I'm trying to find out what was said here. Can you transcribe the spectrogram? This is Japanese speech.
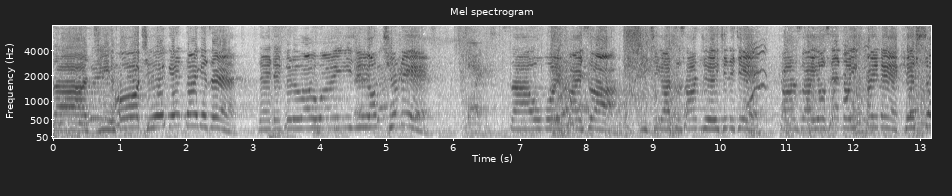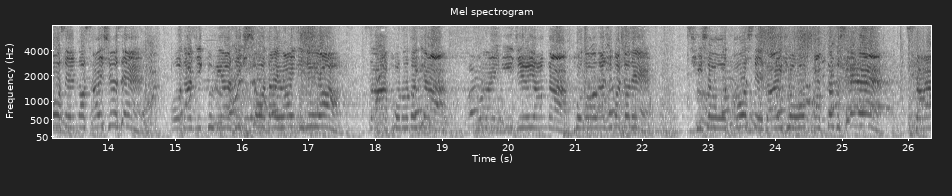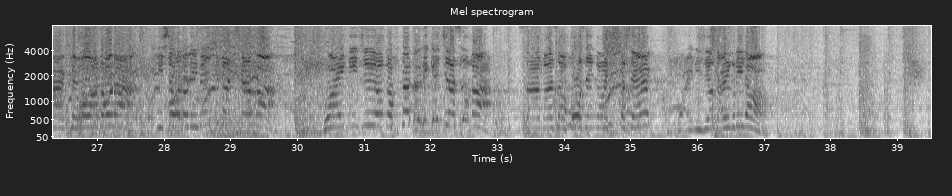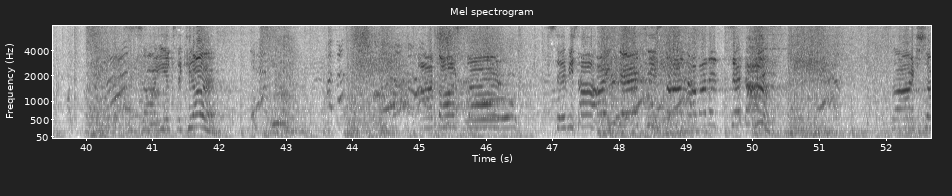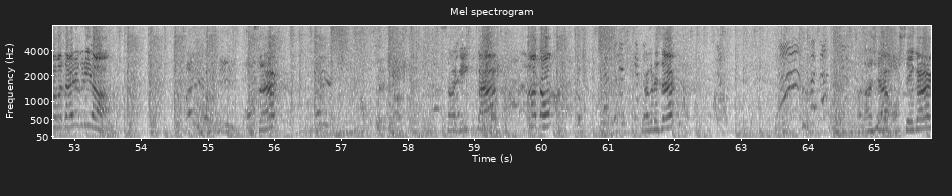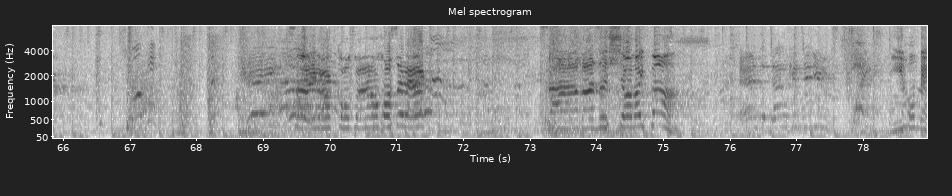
さあ時報中堅対決。出てくるは Y24 チュンリーさあ思い返すは1月31日。関西予選の1回目決勝戦の最終戦。同じ組み合わせ飛翔対 Y24 さあこの時は Y24 がこの同じ場所で飛翔を倒して代表を獲得している。さあ今日はどうだ？飛翔のリベンジマッチなのか？Y24 が再び蹴散らすのかさあまずは宝仙側ヒットして。Y24 体力リード。さあ EX で嫌うあとさあセビさん入ってシストラ生で全ダウンさあ飛翔が体力リード。押す。さあ元気か？らあと？逆です。離して押していく。最後コンパン起こせるさあまず飛翔が1本。2本目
